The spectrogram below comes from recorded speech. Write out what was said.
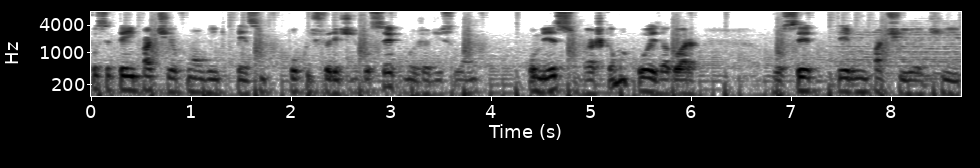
Você ter empatia com alguém que pensa um pouco diferente de você, como eu já disse lá no começo, eu acho que é uma coisa. Agora, você ter uma empatia de,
